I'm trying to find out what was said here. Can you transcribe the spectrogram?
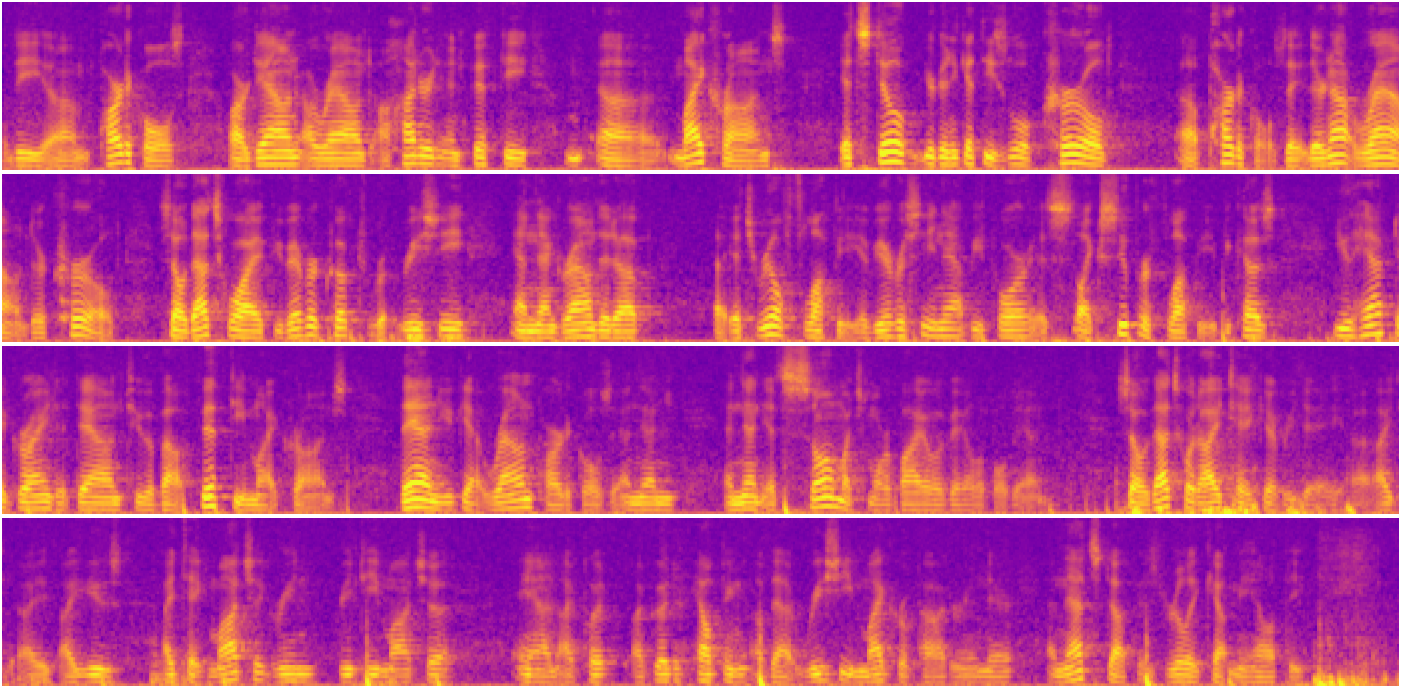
the um, particles are down around 150 uh, microns, it's still, you're going to get these little curled uh, particles. They, they're not round, they're curled. So that's why if you've ever cooked reishi and then ground it up, uh, it's real fluffy. Have you ever seen that before? It's like super fluffy because you have to grind it down to about 50 microns. Then you get round particles, and then and then it's so much more bioavailable then. So that's what I take every day. Uh, I, I, I, use, I take matcha, green, green tea matcha, and I put a good helping of that reishi micro powder in there, and that stuff has really kept me healthy.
